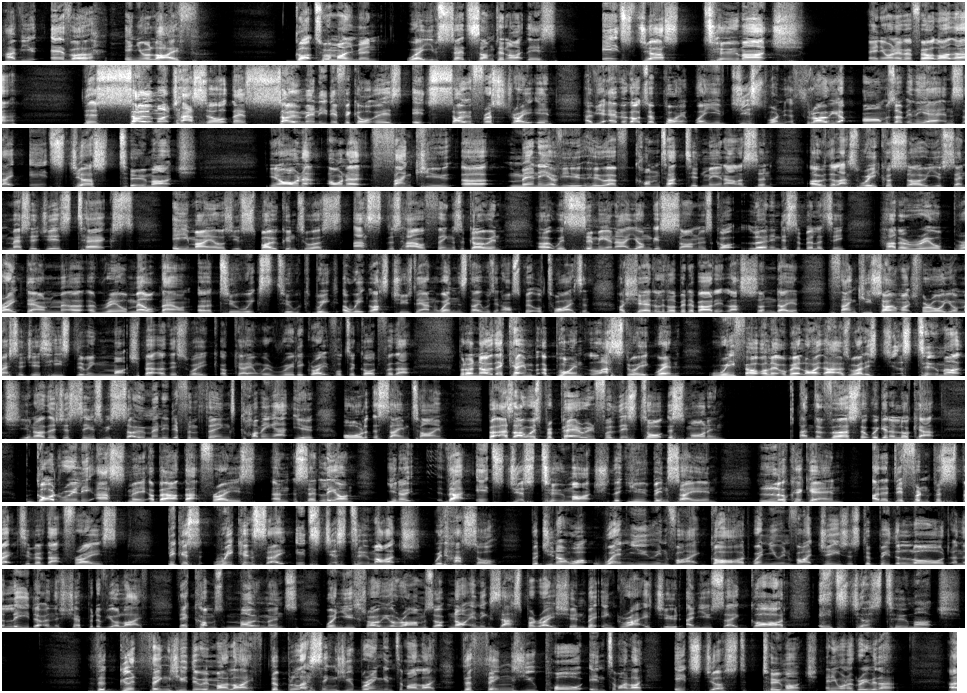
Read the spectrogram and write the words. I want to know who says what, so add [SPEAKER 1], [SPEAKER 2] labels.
[SPEAKER 1] Have you ever in your life got to a moment where you've said something like this? It's just too much. Anyone ever felt like that? There's so much hassle, there's so many difficulties, it's so frustrating. Have you ever got to a point where you've just wanted to throw your arms up in the air and say, It's just too much? You know, I want to I wanna thank you, uh, many of you who have contacted me and Alison over the last week or so. You've sent messages, texts, emails, you've spoken to us, asked us how things are going uh, with Simeon, our youngest son, who's got learning disability had a real breakdown, uh, a real meltdown uh, two weeks, two week, a week last Tuesday and Wednesday. Was in hospital twice, and I shared a little bit about it last Sunday. And thank you so much for all your messages. He's doing much better this week, okay, and we're really grateful to God for that. But I know there came a point last week when we felt a little bit like that as well. It's just too much, you know. There just seems to be so many different things coming at you all at the same time. But as I was preparing for this talk this morning, and the verse that we're going to look at God really asked me about that phrase and said, Leon, you know, that it's just too much that you've been saying. Look again at a different perspective of that phrase. Because we can say it's just too much with hassle, but you know what? When you invite God, when you invite Jesus to be the Lord and the leader and the shepherd of your life, there comes moments when you throw your arms up, not in exasperation, but in gratitude, and you say, God, it's just too much the good things you do in my life, the blessings you bring into my life, the things you pour into my life, it's just too much. Anyone agree with that?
